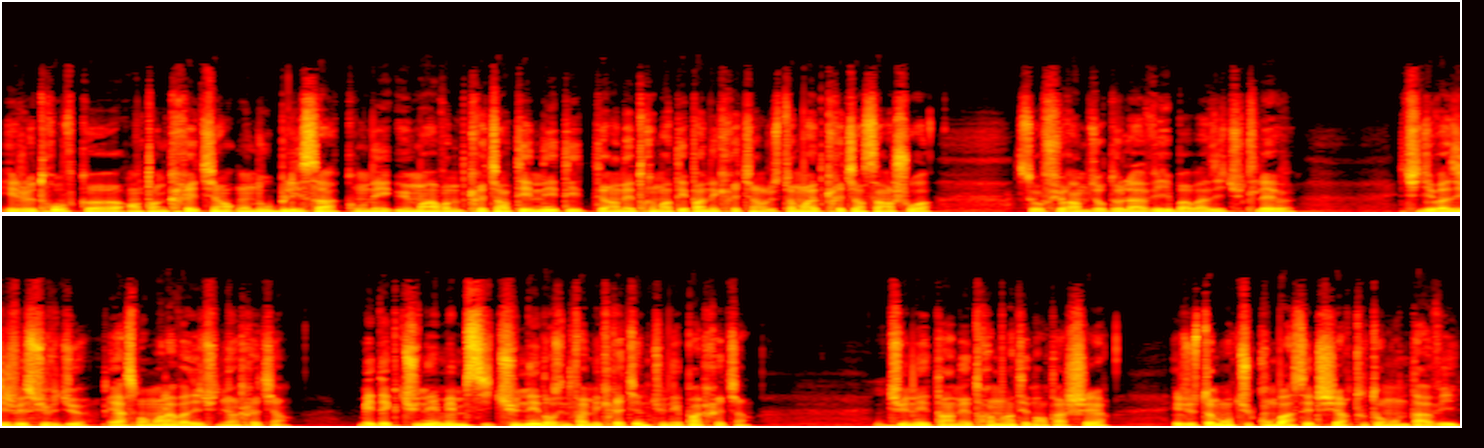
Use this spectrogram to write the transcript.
Et je trouve qu'en tant que chrétien, on oublie ça, qu'on est humain avant d'être chrétien. T'es né, t'es t'es un être humain, t'es pas né chrétien. Justement, être chrétien, c'est un choix. C'est au fur et à mesure de la vie, bah vas-y, tu te lèves, et tu dis, vas-y, je vais suivre Dieu. Et à ce moment-là, vas-y, tu deviens chrétien. Mais dès que tu nais, même si tu nais dans une famille chrétienne, tu n'es pas chrétien. Mhm. Tu nais, t'es un être humain, t'es dans ta chair. Et justement, tu combats cette chair tout au long de ta vie.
